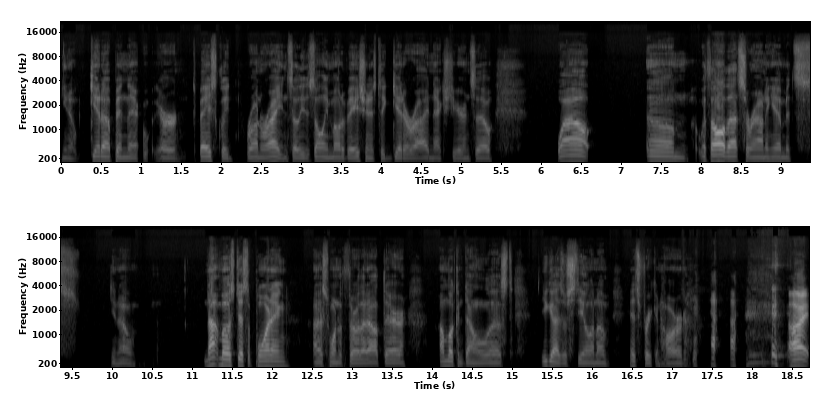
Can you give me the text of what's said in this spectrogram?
you know, get up in there or basically run right? And so his only motivation is to get a ride next year. And so, while um, with all that surrounding him, it's you know not most disappointing. I just want to throw that out there. I'm looking down the list. You guys are stealing them. It's freaking hard. all right.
